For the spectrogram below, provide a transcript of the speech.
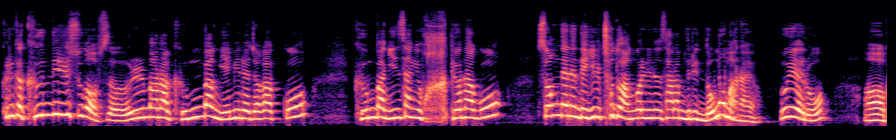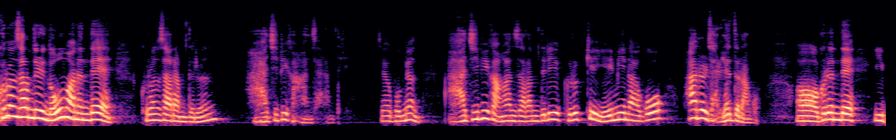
그러니까 건드릴 수가 없어. 얼마나 금방 예민해져 갖고, 금방 인상이 확 변하고, 썩내는데 1초도 안 걸리는 사람들이 너무 많아요. 의외로. 어, 그런 사람들이 너무 많은데, 그런 사람들은 아집이 강한 사람들이에요. 제가 보면 아집이 강한 사람들이 그렇게 예민하고 화를 잘 내더라고. 어, 그런데 이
